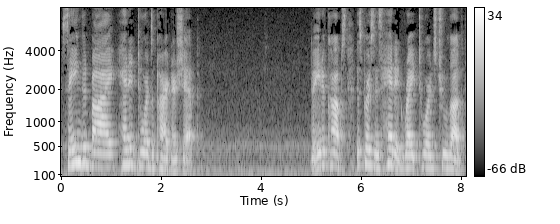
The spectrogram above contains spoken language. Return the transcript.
Saying goodbye headed towards a partnership the Eight of Cups, this person is headed right towards true love.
